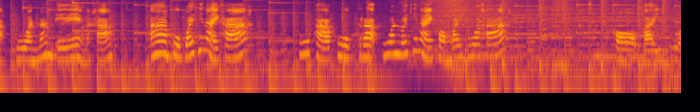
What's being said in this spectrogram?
ะพวนนั่นเองนะคะอ่าผูกไว้ที่ไหนคะภูผาผูกกระพวนไว้ที่ไหนของใบบัวคะที่คอใบบัว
